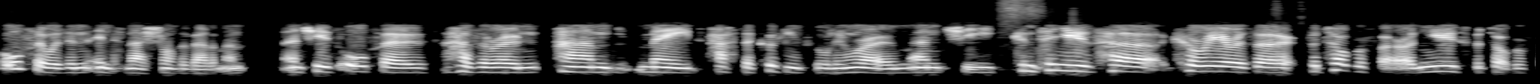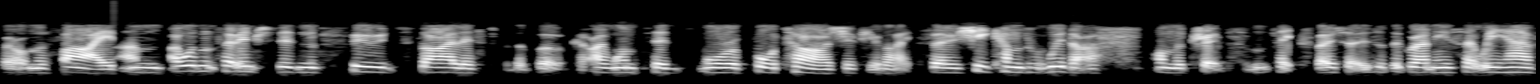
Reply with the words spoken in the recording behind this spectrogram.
also is in international development. And she's also has her own handmade pasta cooking school in Rome. And she continues her career as a photographer, a news photographer on the side. And I wasn't so interested in a food stylist for the book. I wanted more reportage, if you like. So she comes with us on the trips and takes photos of the grannies that we have,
